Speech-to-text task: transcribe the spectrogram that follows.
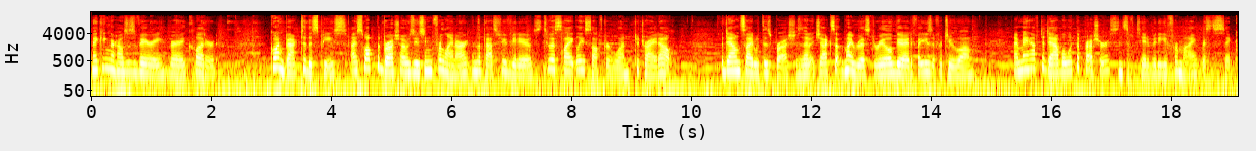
making their houses very, very cluttered. Going back to this piece, I swapped the brush I was using for line art in the past few videos to a slightly softer one to try it out. The downside with this brush is that it jacks up my wrist real good if I use it for too long. I may have to dabble with the pressure sensitivity for my wrist's sake.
